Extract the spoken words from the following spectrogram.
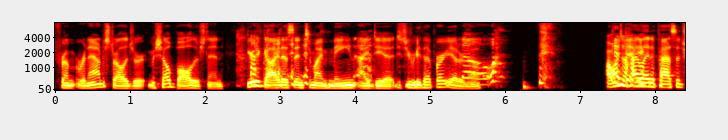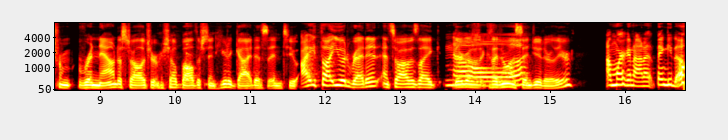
from renowned astrologer Michelle Balderston here to guide us into my main idea. Did you read that part yet or no? no? I want to highlight a passage from renowned astrologer Michelle Balderston here to guide us into. I thought you had read it, and so I was like, "There goes," because I didn't want to send you it earlier. I'm working on it. Thank you, though.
